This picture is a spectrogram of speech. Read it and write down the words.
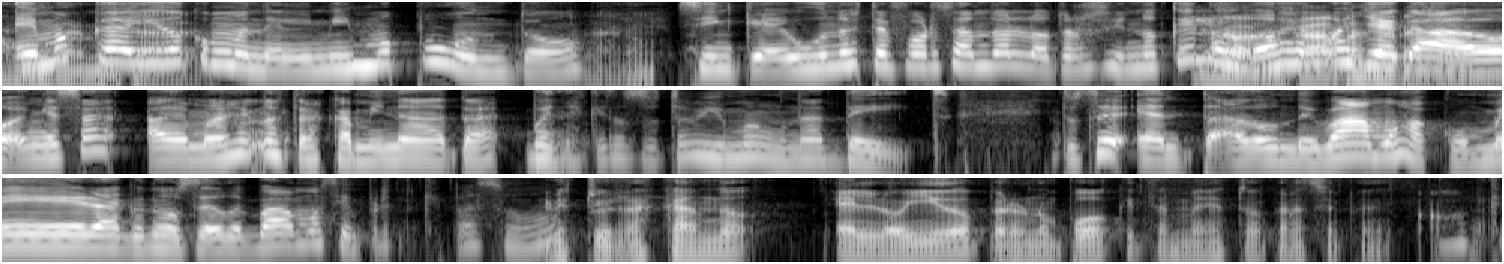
caído mental. como en el mismo punto, Claro. sin que uno esté forzando al otro, sino que los No, dos hemos llegado, en esa, además en nuestras caminatas. Bueno, es que nosotros vivimos en una date. Entonces, en- a donde vamos a comer, a no sé dónde vamos, siempre. ¿Qué pasó? Me estoy rascando el oído, pero no puedo quitarme esto para hacer... Ok.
